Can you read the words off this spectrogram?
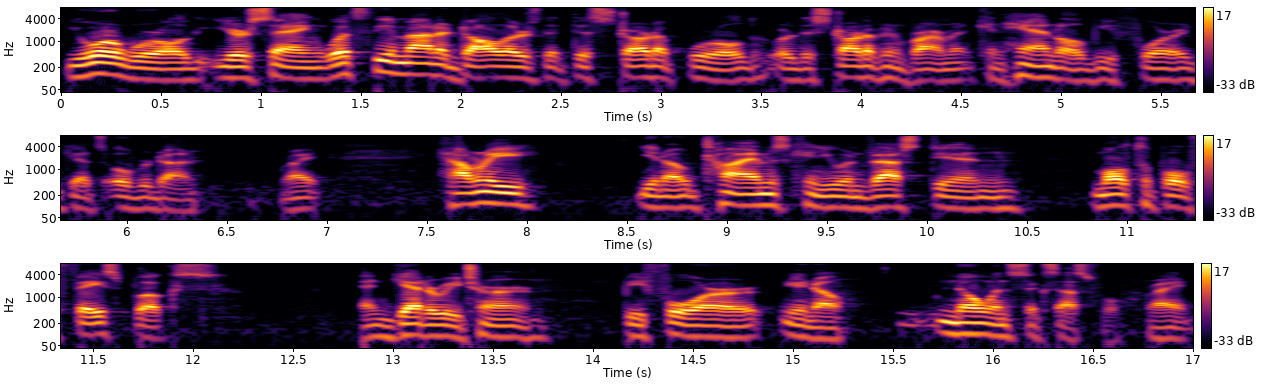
your world, you're saying, what's the amount of dollars that this startup world or this startup environment can handle before it gets overdone, right? How many you know, times can you invest in multiple Facebooks and get a return before, you know, no one's successful, right?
